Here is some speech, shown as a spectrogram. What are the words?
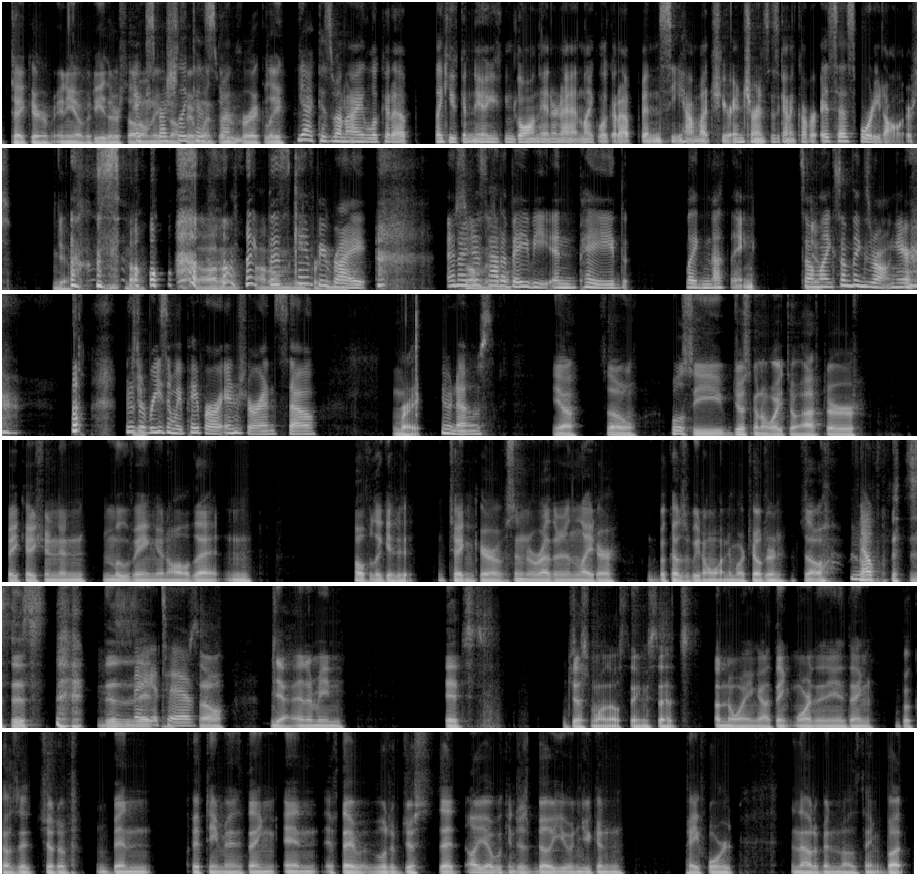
take care of any of it either so i don't even know Especially if it went through when- correctly yeah because when i look it up like you can you know you can go on the internet and like look it up and see how much your insurance is going to cover it says $40 yeah so, No. I don't- I'm like, I don't this can't be freaking know. right. And I just had a baby and paid like nothing. So I'm like, something's wrong here. There's Yeah. a reason we pay for our insurance. So right who knows? Yeah. So we'll see. Just gonna wait till after vacation and moving and all of that, and hopefully get it taken care of sooner rather than later. because we don't want any more children. So Nope. this is this is it. Negative. So yeah, and I mean, it's just one of those things that's annoying. I think more than anything because it should have been 15 minute thing, and if they would have just said, "Oh yeah, we can just bill you and you can pay for it," and that would have been another thing. But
